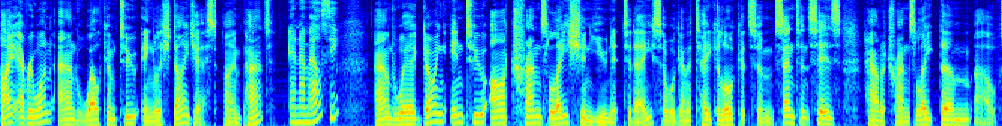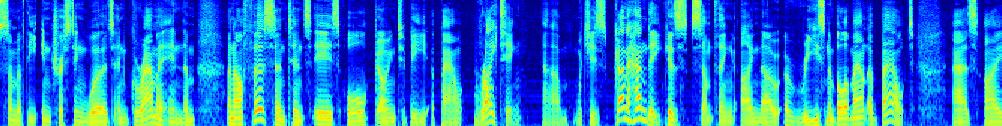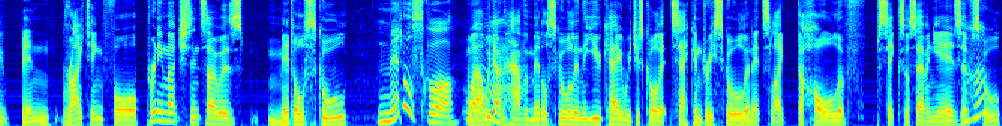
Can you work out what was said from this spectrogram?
Hi, everyone, and welcome to English Digest. I'm Pat. And I'm Elsie. And we're going into our translation unit today. So, we're going to take a look at some sentences, how to translate them, uh, some of the interesting words and grammar in them. And our first sentence is all going to be about writing. Um, which is kind of handy because something I know a reasonable amount about as I've been writing for pretty much since I was middle school. Middle school? Well, we don't have a middle school in the UK. We just call it secondary school, and it's like the whole of six or seven years of uh -huh. school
